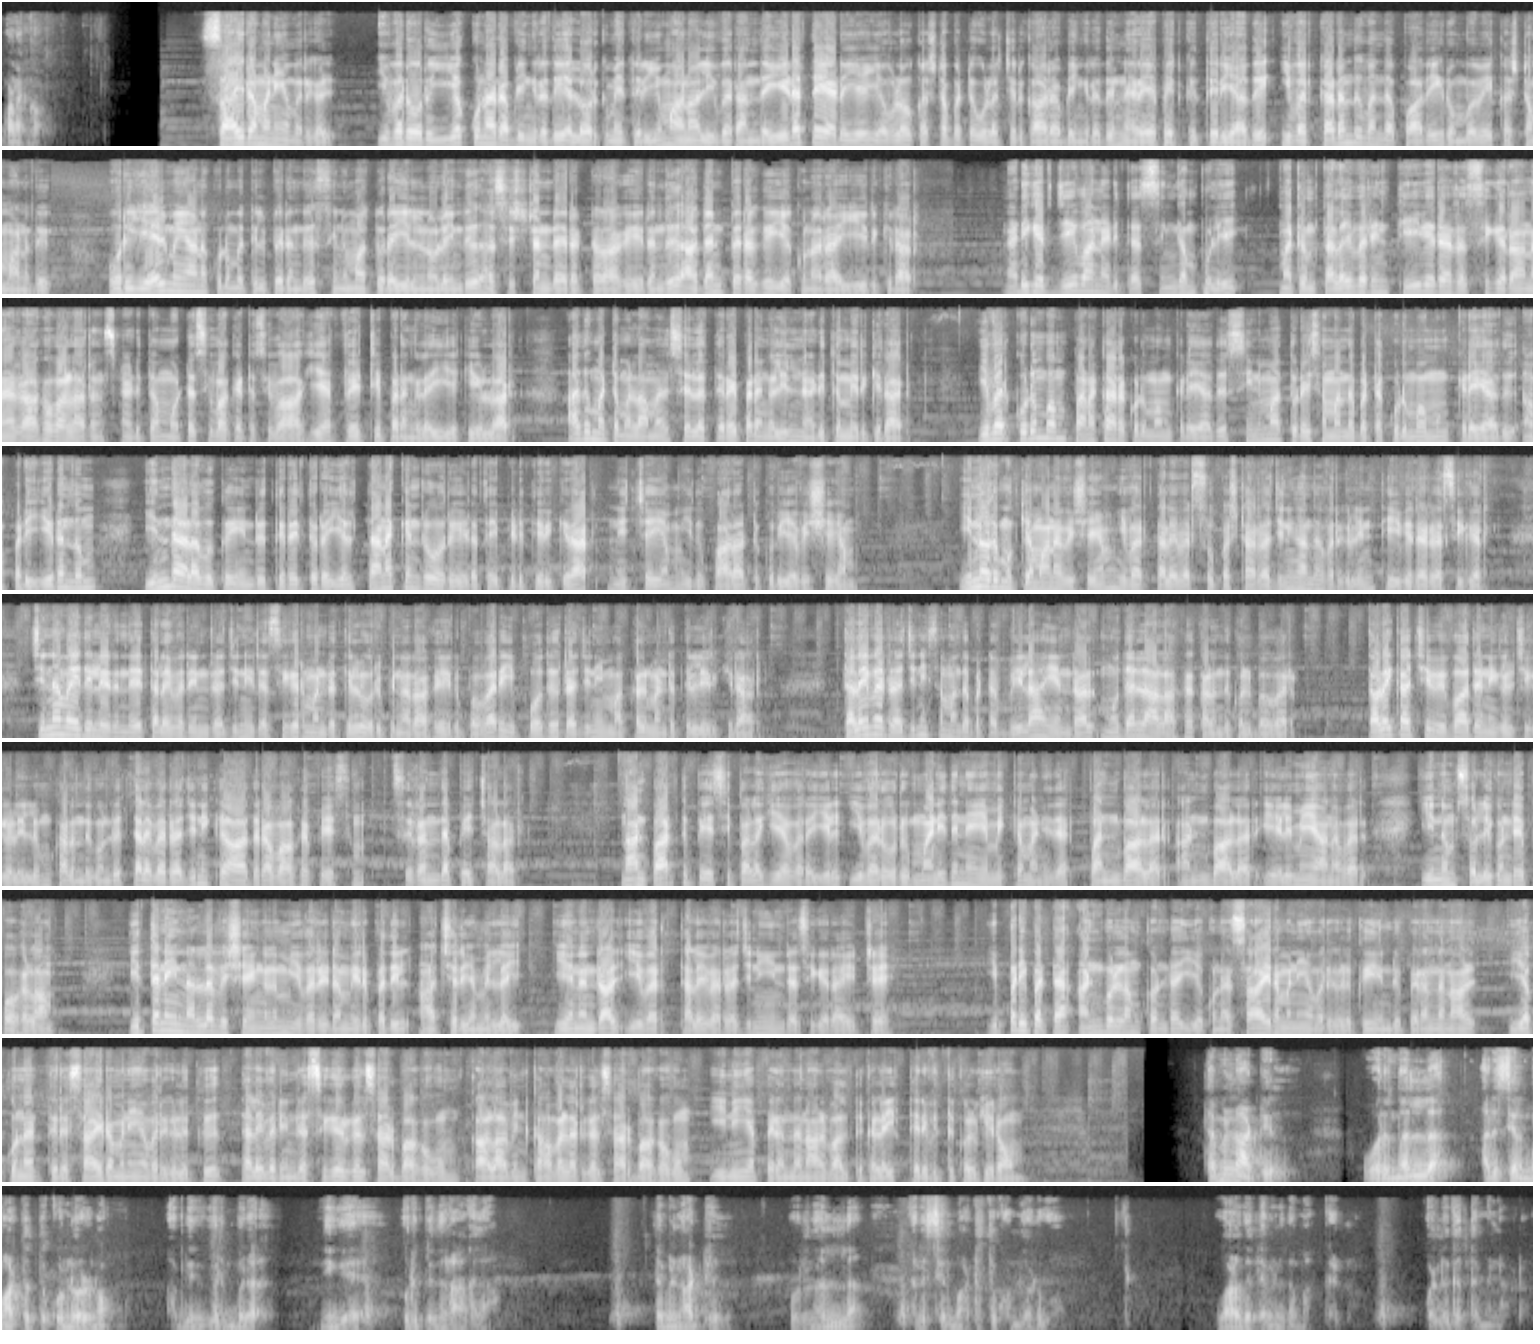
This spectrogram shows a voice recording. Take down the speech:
வணக்கம். சாய்ரமணி அவர்கள் இவர் ஒரு இயக்குனர் அப்படிங்கிறது எல்லோருக்குமே தெரியும். ஆனால் இவர் அந்த இடத்தை அடைய எவ்வளோ கஷ்டப்பட்டு உழைச்சிருக்காரு அப்படிங்கிறது நிறைய பேருக்கு தெரியாது. இவர் கடந்து வந்த பாதை ரொம்பவே கஷ்டமானது. ஒரு ஏழ்மையான குடும்பத்தில் பிறந்து சினிமா துறையில் நுழைந்து அசிஸ்டன்ட் டைரக்டராக இருந்து அதன் பிறகு இயக்குனராகி இருக்கிறார். நடிகர் ஜீவா நடித்த சிங்கம் புலி மற்றும் தலைவரின் தீவிர ரசிகரான ராகவா லாரன்ஸ் நடித்த மொட்ட சிவா கெட்ட சிவா ஆகிய வெற்றி படங்களை இயக்கியுள்ளார். அது மட்டுமல்லாமல் சில திரைப்படங்களில் நடித்தும் இருக்கிறார். இவர் குடும்பம் பணக்கார குடும்பம் கிடையாது சினிமா துறை சம்பந்தப்பட்ட குடும்பமும் கிடையாது. அப்படி இருந்தும் இந்த அளவுக்கு இன்று திரைத்துறையில் தனக்கென்று ஒரு இடத்தை பிடித்திருக்கிறார். நிச்சயம் இது பாராட்டுக்குரிய விஷயம். இன்னொரு முக்கியமான விஷயம் இவர் தலைவர் சூப்பர் ஸ்டார் ரஜினிகாந்த் அவர்களின் தீவிர ரசிகர். சின்ன வயதிலிருந்தே தலைவரின் ரஜினி ரசிகர் மன்றத்தில் உறுப்பினராக இருப்பவர் இப்போது ரஜினி மக்கள் மன்றத்தில் இருக்கிறார். தலைவர் ரஜினி சம்பந்தப்பட்ட விழா என்றால் முதல் ஆளாக கலந்து கொள்பவர். தொலைக்காட்சி விவாத நிகழ்ச்சிகளிலும் கலந்து கொண்டு தலைவர் ரஜினிக்கு ஆதரவாக பேசும் சிறந்த பேச்சாளர். நான் பார்த்து பேசி பழகிய வரையில் இவர் ஒரு மனிதநேயமிக்க மனிதர் பண்பாளர் அன்பாளர் எளிமையானவர் இன்னும் சொல்லிக்கொண்டே போகலாம். இத்தனை நல்ல விஷயங்களும் இவரிடம் இருப்பதில் ஆச்சரியமில்லை. ஏனென்றால் இவர் தலைவர் ரஜினியின் ரசிகராயிற்றே. இப்படிப்பட்ட அன்புள்ளம் கொண்ட இயக்குனர் சாய்ரமணி அவர்களுக்கு இன்று பிறந்த நாள். இயக்குனர் திரு சாய்ரமணி அவர்களுக்கு தலைவரின் ரசிகர்கள் சார்பாகவும் காலாவின் காவலர்கள் சார்பாகவும் இனிய பிறந்த நாள் வாழ்த்துக்களை தெரிவித்துக் கொள்கிறோம். தமிழ்நாட்டில் ஒரு நல்ல அரசியல் மாற்றத்தை கொண்டு வரணும் அப்படின்னு விரும்புகிற நீங்கள் உறுப்பினராகலாம். தமிழ்நாட்டில் ஒரு நல்ல அரசியல் மாற்றத்தை கொண்டு வருவோம். வாழ்க தமிழக மக்கள் வளர்க தமிழ்நாடு.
